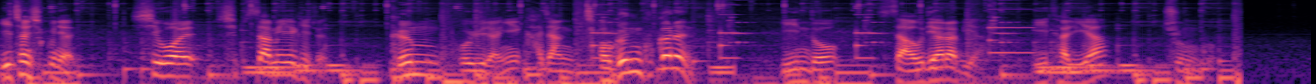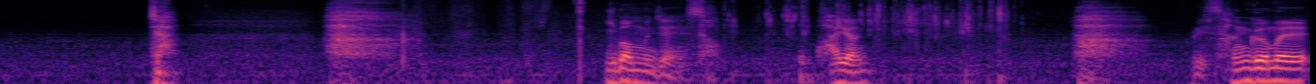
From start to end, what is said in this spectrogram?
2019년 10월 13일 기준 금 보유량이 가장 적은 국가는 인도, 사우디아라비아, 이탈리아, 중국. 자, 하, 이번 문제에서 과연 하, 우리 상금을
